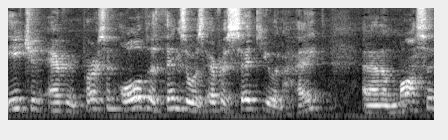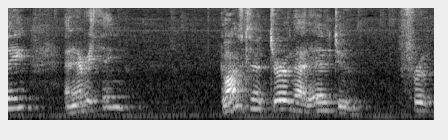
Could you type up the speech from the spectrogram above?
each and every person, all the things that was ever said to you in hate and animosity and everything, God's going to turn that into fruit.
